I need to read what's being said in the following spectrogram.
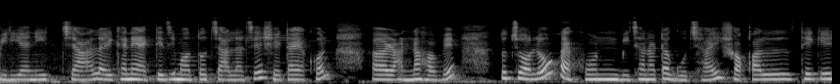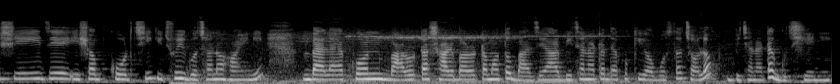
বিরিয়ানির চাল, আর এখানে এক কেজি মতো চাল আছে, সেটা এখন রান্না হবে। তো চলো এখন বিছানাটা গোছাই। সকাল থেকে সেই যে এসব করছি, কিছুই গোছানো হয়নি। বেলা এখন বারোটা, সাড়ে বারোটা মতো বাজে। আর বিছানাটা দেখো কি অবস্থা? চলো বিছানাটা গুছিয়ে নিই।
